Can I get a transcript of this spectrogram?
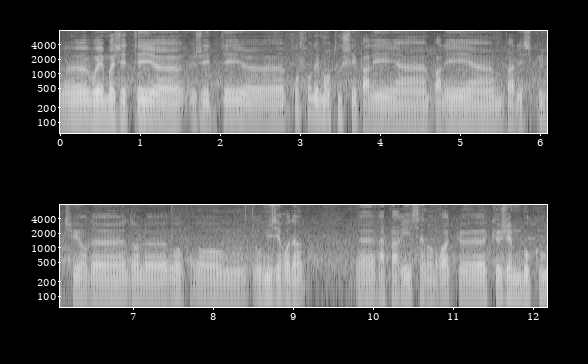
Euh, ouais, moi j'étais euh, j'ai été, euh, profondément touché par les, euh, par les, par les sculptures dans le, au, musée Rodin à Paris. C'est un endroit que, que j'aime beaucoup.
